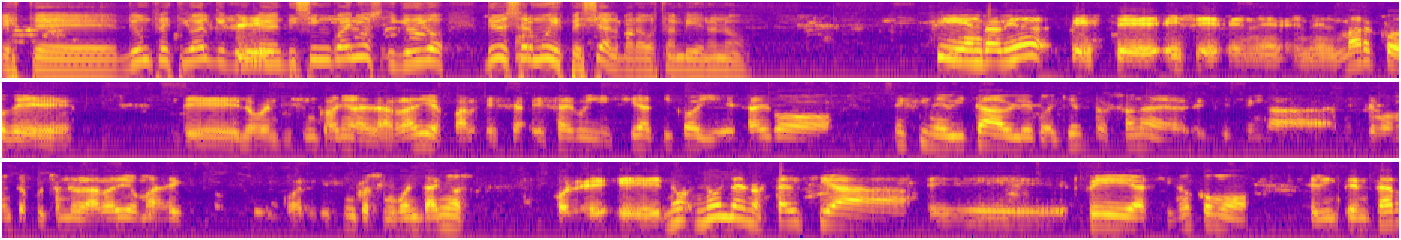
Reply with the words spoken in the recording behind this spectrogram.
este, de un festival que cumple Sí. 25 años y que digo, debe ser muy especial para vos también, ¿o no? Sí, en realidad este, es, en el marco de, de los 25 años de la radio es, par- es, algo iniciático y es algo, es inevitable, cualquier persona que tenga en este momento escuchando la radio más de 45, 50 años, por, eh, eh, no, no la nostalgia eh, fea, sino como el intentar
